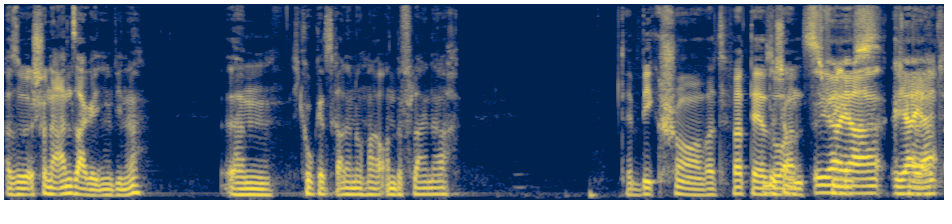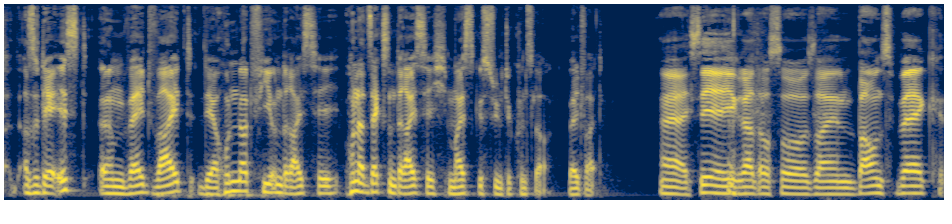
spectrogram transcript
also schon eine Ansage irgendwie, ne? Ähm, ich gucke jetzt gerade noch mal on the fly nach. Der Big Sean, was was der so Schon- an Streams ja, ja, ja, ja. Also der ist ähm, weltweit der 134, 136 meistgestreamte Künstler weltweit. Ja, ja, ich sehe hier gerade auch so sein Bounce Back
